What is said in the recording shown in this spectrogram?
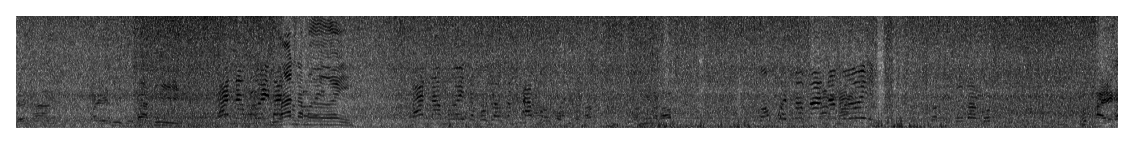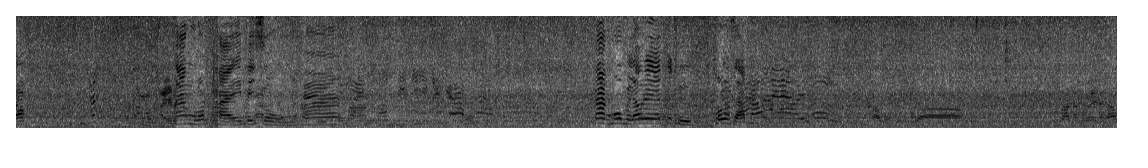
เดินทางไปที่หมู่บ้านที่บ้านนาเมยบ้านนาเมยตำบลเราตั้งข้ามเมืองนะครับ ตอนนี้นะครับบอกคนมาบ้านนาเมยตอนนี้ได้นั่งรถรถไถครับนั่งรถไถนะ นั่ง รถไถไปส่งนะคะตั้งโฮมไปแล้วเลยจะถือโทรศัพท์แล้วแน่เลยเออครับผมที่จะบ้านนาเมยนะครับ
